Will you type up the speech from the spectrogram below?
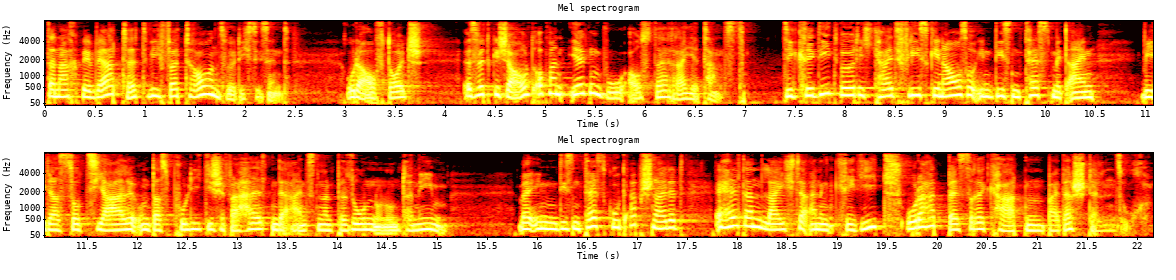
danach bewertet, wie vertrauenswürdig sie sind. Oder auf Deutsch, es wird geschaut, ob man irgendwo aus der Reihe tanzt. Die Kreditwürdigkeit fließt genauso in diesen Test mit ein, wie das soziale und das politische Verhalten der einzelnen Personen und Unternehmen. Wer in diesem Test gut abschneidet, erhält dann leichter einen Kredit oder hat bessere Karten bei der Stellensuche.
